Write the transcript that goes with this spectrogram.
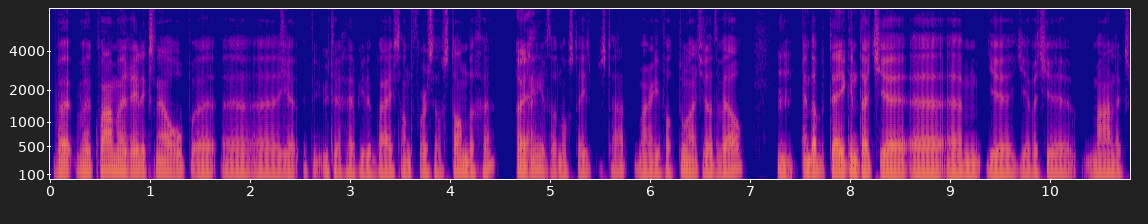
we, we kwamen redelijk snel op. eh, eh, eh, ja, in Utrecht heb je de bijstand voor zelfstandigen. Oh Ik weet niet of dat nog steeds bestaat, maar in ieder geval toen had je dat wel. Hm. En dat betekent dat je, eh, ehm, je, je wat je maandelijks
